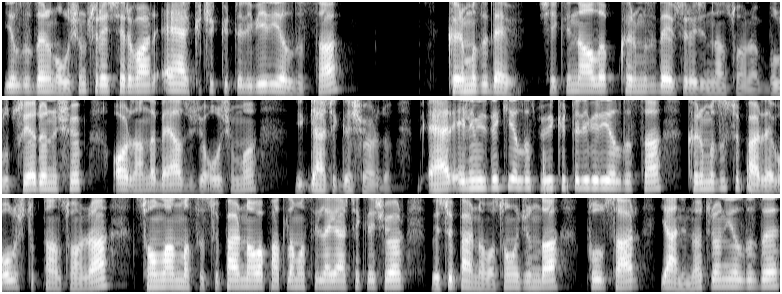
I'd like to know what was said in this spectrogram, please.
yıldızların oluşum süreçleri var. Eğer küçük kütleli bir yıldızsa kırmızı dev şeklini alıp kırmızı dev sürecinden sonra bulut suya dönüşüp oradan da beyaz cüce oluşumu gerçekleşiyordu. Eğer elimizdeki yıldız büyük kütleli bir yıldızsa kırmızı süperdev oluştuktan sonra sonlanması süpernova patlamasıyla gerçekleşiyor ve süpernova sonucunda pulsar yani nötron yıldızı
